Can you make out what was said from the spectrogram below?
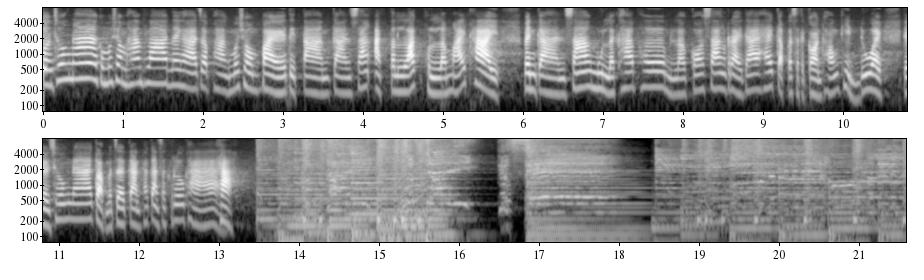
ส่วนช่วงหน้าคุณผู้ชมห้ามพลาดนะคะ จะพาคุณผู้ชมไปติดตามการสร้างอัตลักษณ์ผลไม้ไทย เป็นการสร้างมูลค่าเพิ่ม แล้วก็สร้างรายได้ให้กับเกษตรกรท้องถิ่นด้วย เดี๋ยวช่วงหน้ากลับมาเจอกันพักกันสักครู่ค่ะค่ะ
